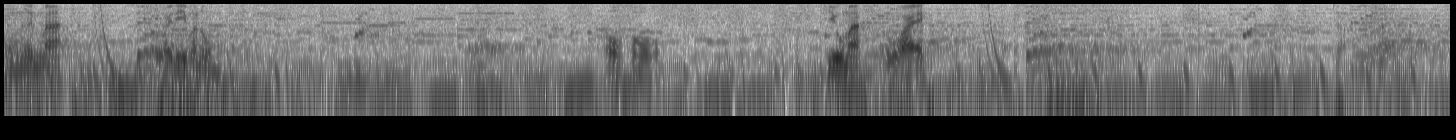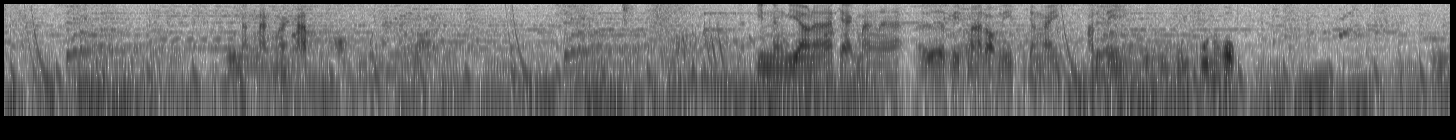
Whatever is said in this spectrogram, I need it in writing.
ถุงเงินมา สวยดีพ่อหนุ่ม โอ้โหคิวมา สวย คูหนักๆหน่อยครับขอคูหนักๆหน่อยอยากกินอย่างเดียวนะ แจกมั่งนะฮะเออสิบมาดอกนี้ยังไงพันสี่โอ้โหคูณหกโอ้โห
